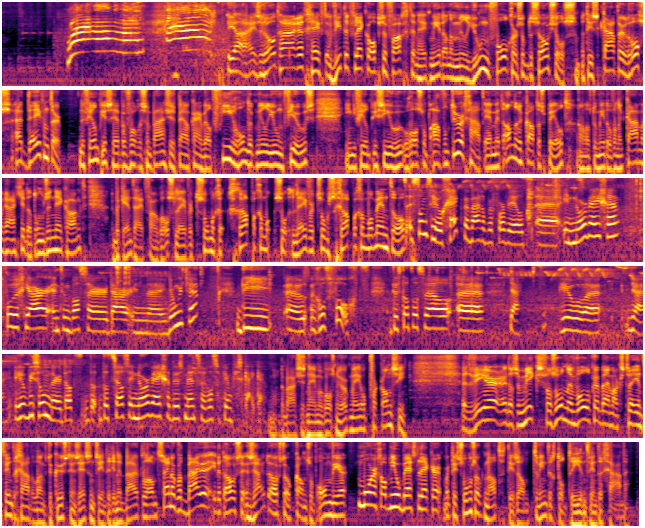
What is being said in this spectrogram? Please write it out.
Ja, hij is roodharig, heeft witte vlekken op zijn vacht... en heeft meer dan een miljoen volgers op de socials. Het is Kater Ros uit Deventer. De filmpjes hebben volgens zijn baasjes bij elkaar wel 400 miljoen views. In die filmpjes zie je hoe Ros op avontuur gaat en met andere katten speelt. Alles door middel van een cameraatje dat om zijn nek hangt. De bekendheid van Ros levert, sommige grappige, levert soms grappige momenten op. Soms heel gek. We waren bijvoorbeeld uh, in Noorwegen vorig jaar... en toen was er daar een uh, jongetje die uh, Ros volgt. Dus dat was wel ja, heel, ja, heel bijzonder dat, dat, dat, zelfs in Noorwegen dus mensen Rosse filmpjes kijken. de baasjes nemen Ros nu ook mee op vakantie. Het weer, dat is een mix van zon en wolken bij max 22 graden langs de kust en 26 in het buitenland. Zijn ook wat buien in het oosten en zuidoosten, ook kans op onweer. Morgen opnieuw best lekker, maar het is soms ook nat. Het is dan 20 tot 23 graden.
